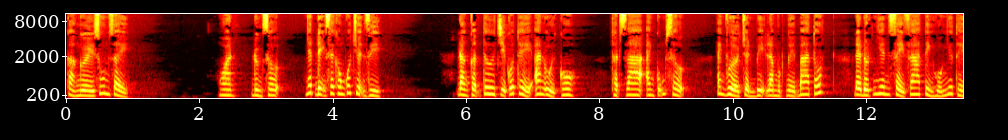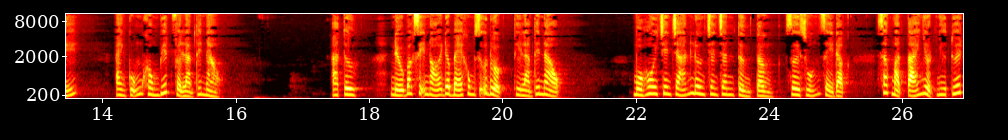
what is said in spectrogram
cả người run rẩy. Ngoan, đừng sợ, nhất định sẽ không có chuyện gì. Đằng cận tư chỉ có thể an ủi cô. Thật ra anh cũng sợ, anh vừa chuẩn bị là một người ba tốt, lại đột nhiên xảy ra tình huống như thế. Anh cũng không biết phải làm thế nào. A Tư, nếu bác sĩ nói đứa bé không giữ được thì làm thế nào? Mồ hôi trên trán lương chân chân từng tầng rơi xuống dày đặc, sắc mặt tái nhợt như tuyết,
